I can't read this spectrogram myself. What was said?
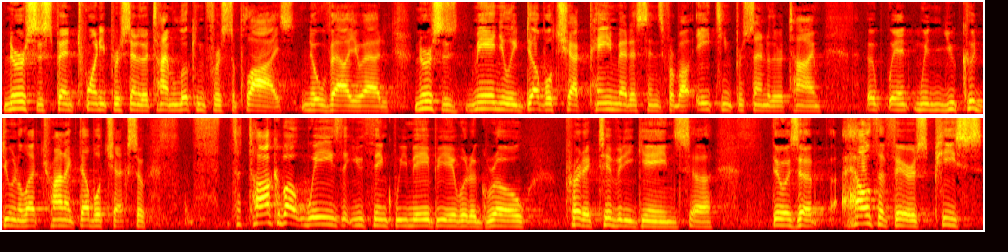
Nurses spend 20% of their time looking for supplies, no value added. Nurses manually double check pain medicines for about 18% of their time uh, when, when you could do an electronic double check. So, to talk about ways that you think we may be able to grow productivity gains, uh, there was a health affairs piece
